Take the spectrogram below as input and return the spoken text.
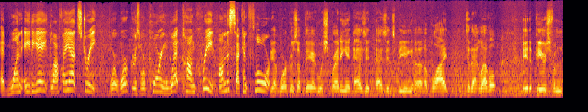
at 188 Lafayette Street, where workers were pouring wet concrete on the second floor. We have workers up there who are spreading it as it as it's being uh, applied to that level. It appears from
